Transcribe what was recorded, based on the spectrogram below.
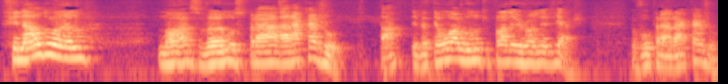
Final do ano, nós vamos para Aracaju, tá? Teve até um aluno que planejou a minha viagem. Eu vou para Aracaju.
